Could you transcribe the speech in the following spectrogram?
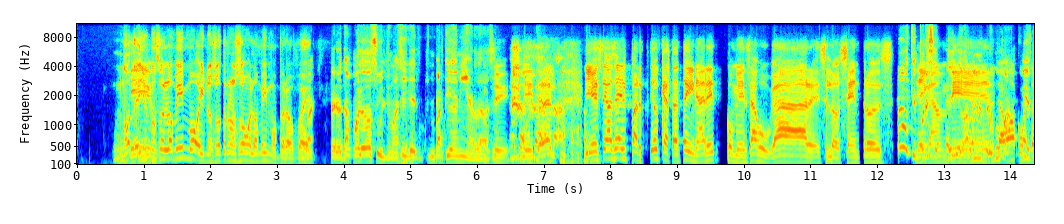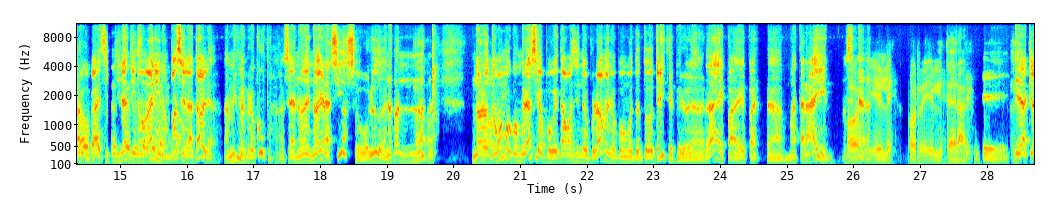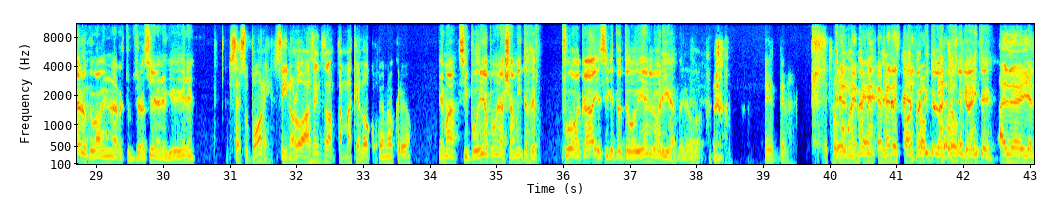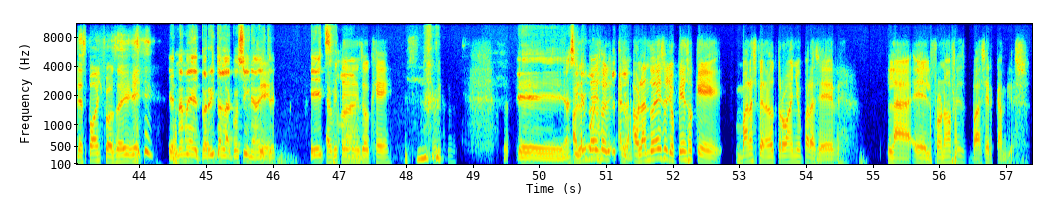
No. Ellos no son lo mismo y nosotros no somos lo mismo, pero pues. Bueno, pero estamos los dos últimos, así que un partido de mierda. Sí, literal. Y este va a ser el partido que Atlanta United comienza a jugar, es los centros No, que por eso llegan te digo, a mí me preocupa, a a mí me preocupa que Cincinnati no y nos pase en la tabla. A mí me preocupa. O sea, no es, no es gracioso, boludo. No, no, No. Nos lo No, tomamos con gracia porque estamos haciendo el programa y no podemos estar todo triste, pero la verdad es, para es para matar a alguien. O sea, Horrible, horrible. Literal. eh, queda claro que va a venir una reestructuración en el que viene. Se supone. Si no lo hacen, están más que locos. Yo no creo. Es más, si podría poner unas llamitas de fuego acá y decir que está todo bien, lo haría, pero. Esto- El meme- el meme de del SpongeBob, perrito en la it's cocina, okay. ¿viste? El de- y el de SpongeBob, sí. El meme del perrito en la cocina, Sí. ¿viste? It's Everything fine. is okay. Eh, así que Hablando, bueno, de eso, eso. hablando de eso, yo pienso que van a esperar otro año para hacer la, el front office va a hacer cambios.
